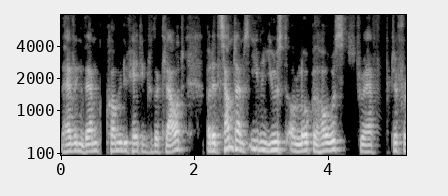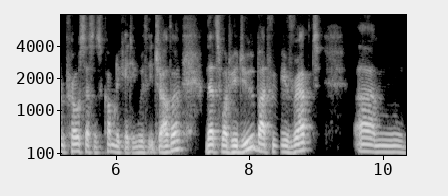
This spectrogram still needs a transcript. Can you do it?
having them communicating to the cloud, but it's sometimes even used on local hosts to have different processes communicating with each other. That's what we do, but we've wrapped um,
